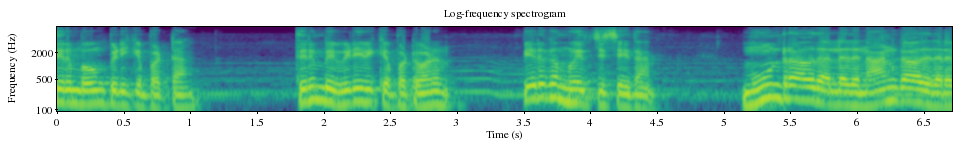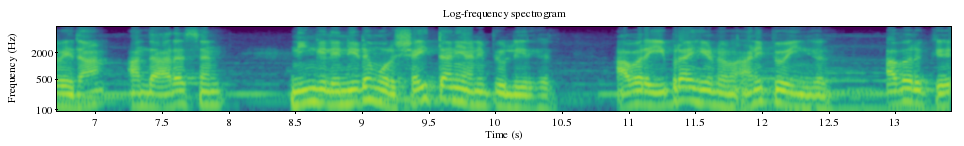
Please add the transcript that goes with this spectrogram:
திரும்பவும் பிடிக்கப்பட்டான். திரும்பி விடுவிக்கப்பட்டவுடன் பிறகு முயற்சி செய்தான். மூன்றாவது அல்லது நான்காவது தடவை தான் அந்த அரசன் நீங்கள் என்னிடம் ஒரு ஷைத்தானை அனுப்பியுள்ளீர்கள். அவரை இப்ராஹிமிடம் அனுப்பி வையுங்கள். அவருக்கு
